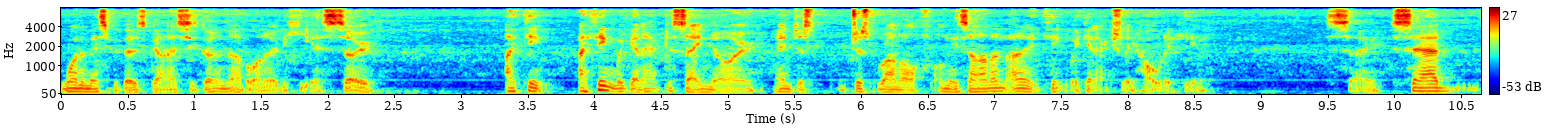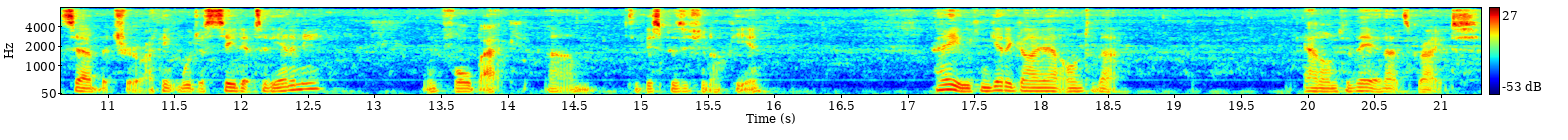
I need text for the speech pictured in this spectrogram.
want to mess with those guys. He's got another one over here, so I think I think we're going to have to say no and just just run off on this island. I don't think we can actually hold it here. So sad, sad but true. I think we'll just cede it to the enemy and fall back um, to this position up here. Hey, we can get a guy out onto that, out onto there. That's great.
